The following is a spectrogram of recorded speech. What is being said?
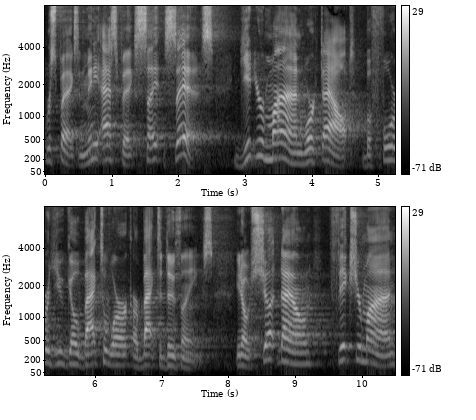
respects, in many aspects, say, says get your mind worked out before you go back to work or back to do things. You know, shut down, fix your mind.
